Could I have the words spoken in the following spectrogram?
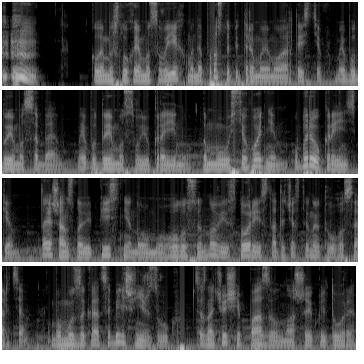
Коли ми слухаємо своїх, ми не просто підтримуємо артистів, ми будуємо себе, ми будуємо свою країну. Тому сьогодні обери українське, дай шанс нові пісні, новому голосу, новій історії стати частиною твого серця. Бо музика це більше, ніж звук, це значущий пазл нашої культури.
